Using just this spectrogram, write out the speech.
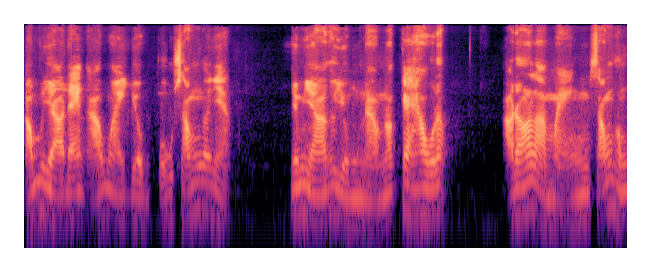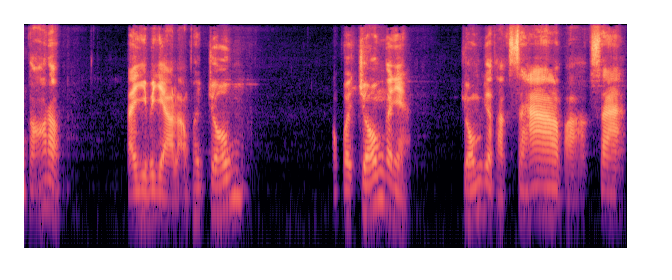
Ổng bây giờ đang ở ngoài vùng phủ sóng đó nha. Giống như ở cái vùng nào nó cao đó. Ở đó là mạng sống không có đâu. Tại vì bây giờ là ông phải trốn. Ông phải trốn cả nhà. Trốn cho thật xa, và thật xa.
